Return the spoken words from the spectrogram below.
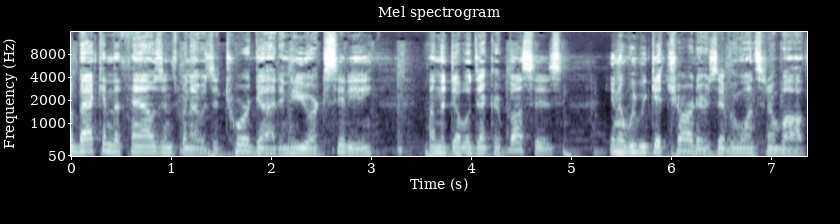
So back in the thousands, when I was a tour guide in New York City on the double decker buses, you know, we would get charters every once in a while,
